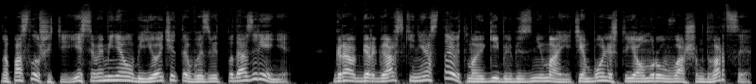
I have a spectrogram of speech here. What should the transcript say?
Но послушайте, если вы меня убьете, это вызовет подозрение. Граф Бергарский не оставит мою гибель без внимания, тем более, что я умру в вашем дворце.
